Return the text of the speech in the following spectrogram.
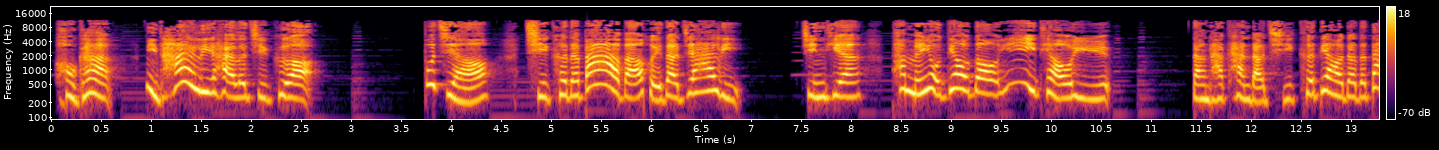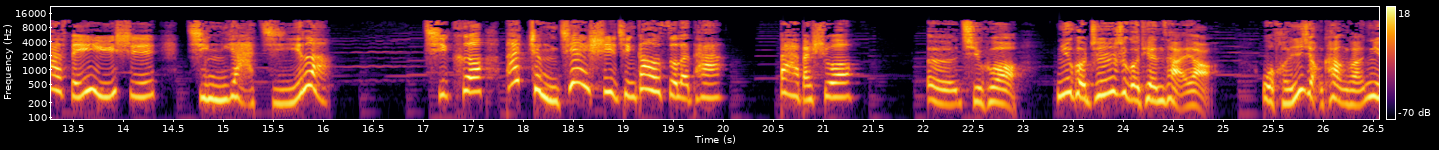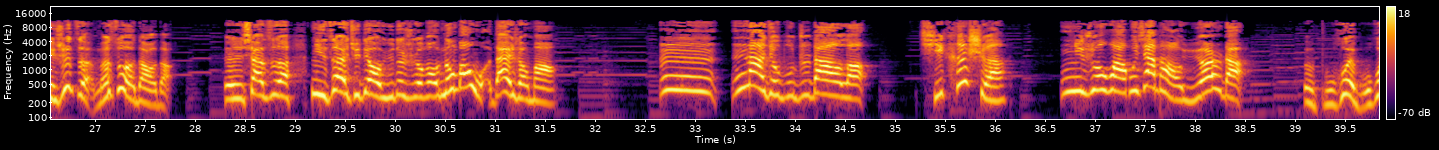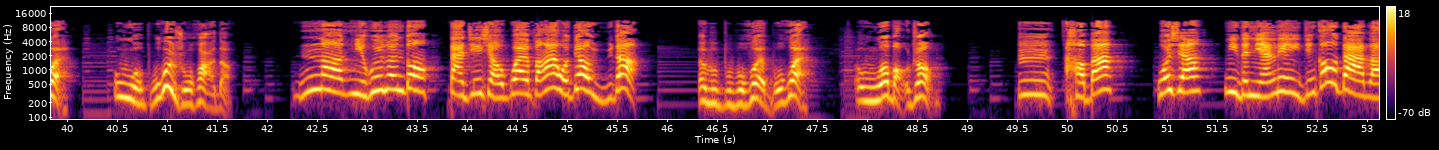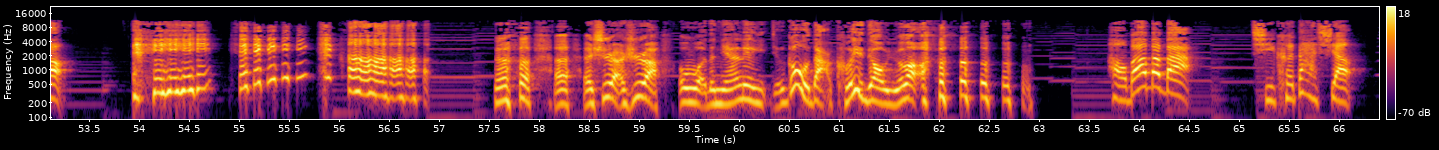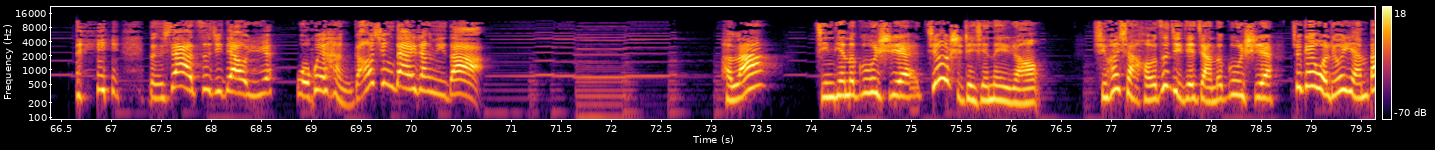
好看，你太厉害了，奇科。不久，奇科的爸爸回到家里。今天他没有钓到一条鱼。当他看到奇科钓到的大肥鱼时，惊讶极了。奇科把整件事情告诉了他。爸爸说：“呃，奇科，你可真是个天才呀！我很想看看你是怎么做到的。”呃，下次你再去钓鱼的时候，能把我带上吗？嗯，那就不知道了。奇科说：“你说话会吓跑鱼儿的。”呃，不会不会，我不会说话的。那你会乱动大惊小怪，妨碍我钓鱼的？呃，不不不会不会，我保证。嗯，好吧，我想你的年龄已经够大了。嘿嘿嘿嘿嘿嘿嘿，哈哈哈哈哈。呃，是啊，是啊，我的年龄已经够大，可以钓鱼了。好吧，爸爸，奇克大笑。等下次去钓鱼，我会很高兴带上你的。好啦，今天的故事就是这些内容。喜欢小猴子姐姐讲的故事，就给我留言吧。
